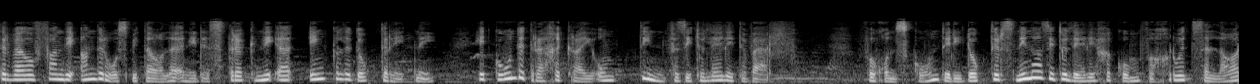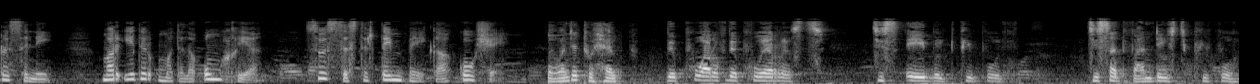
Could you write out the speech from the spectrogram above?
Terwyl van die ander hospitale in die distrik nie 'n enkele dokter het nie, het Gond dit reg gekry om 10 vir Zitulele te werf. Volgens Gond het die dokters nie na Zitulele gekom vir groot salarisse nie, maar eerder omdat hulle omgee, so Suster Tembeka Koshe. I wanted to help the poor of the poorest, disabled people, disadvantaged people.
